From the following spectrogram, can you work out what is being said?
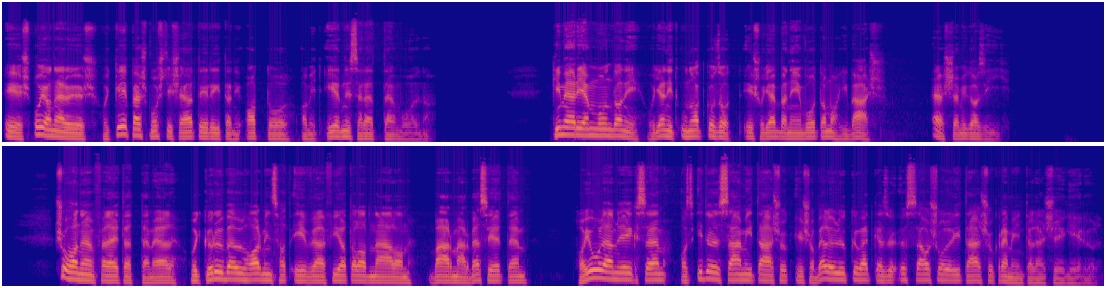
És olyan erős, hogy képes most is eltéríteni attól, amit írni szerettem volna. Kimerjem mondani, hogy Enit unatkozott, és hogy ebben én voltam a hibás? Ez sem igaz így. Soha nem felejtettem el, hogy körülbelül 36 évvel fiatalabb nálam, bár már beszéltem, ha jól emlékszem, az időszámítások és a belőlük következő összehasonlítások reménytelenségéről.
